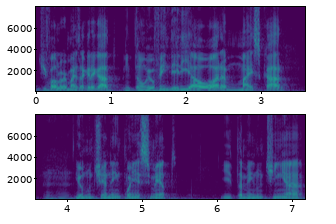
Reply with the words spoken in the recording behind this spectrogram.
de valor mais agregado. Então eu venderia a hora mais caro e eu não tinha nem conhecimento e também não tinha,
